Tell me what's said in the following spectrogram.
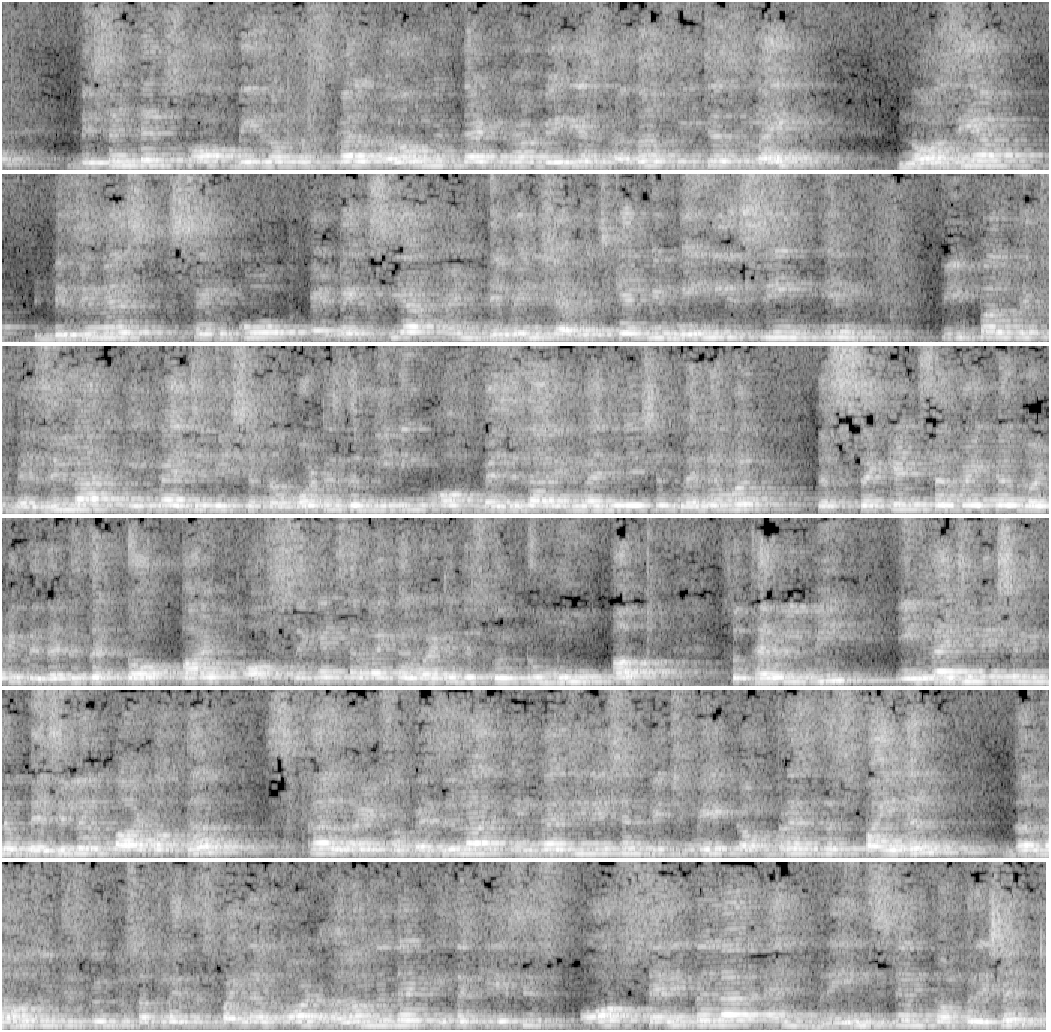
descendants of base of the skull. Along with that you have various other features like nausea, dizziness, syncope, ataxia and dementia which can be mainly seen in people with basilar invagination. Now what is the meaning of basilar invagination? Whenever the second cervical vertebrae that is the top part of second cervical vertebrae is going to move up. So there will be invagination in the basilar part of the skull right. So basilar invagination which may compress the spinal the nerves which is going to supply the spinal cord. Along with that, in the cases of cerebellar and brainstem compression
